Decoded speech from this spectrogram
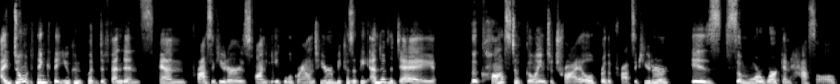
I don't think that you can put defendants and prosecutors on equal ground here because at the end of the day, the cost of going to trial for the prosecutor is some more work and hassle.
